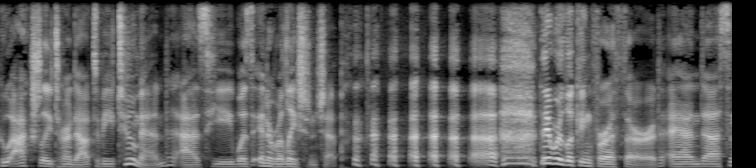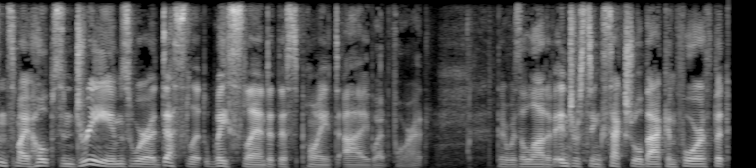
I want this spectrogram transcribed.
who actually turned out to be two men, as he was in a relationship. they were looking for a third, and uh, since my hopes and dreams were a desolate wasteland at this point, I went for it. There was a lot of interesting sexual back and forth, but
